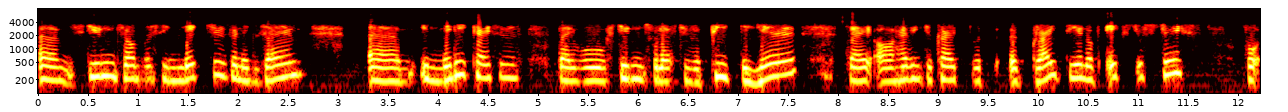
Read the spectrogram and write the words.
Um, students are missing lectures and exams. Um, in many cases, they will students will have to repeat the year. They are having to cope with a great deal of extra stress. For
